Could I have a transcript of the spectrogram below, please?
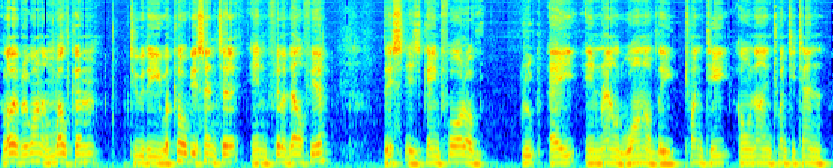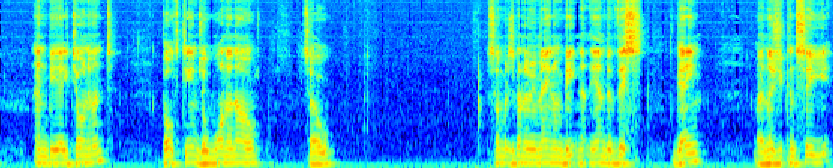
Hello everyone and welcome to the Wachovia Centre in Philadelphia. This is game 4 of Group A in round 1 of the 2009-2010 NBA tournament. Both teams are 1-0 so somebody's going to remain unbeaten at the end of this game and as you can see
